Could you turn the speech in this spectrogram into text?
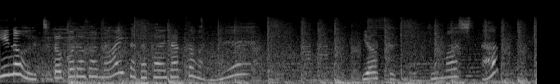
意の打ちどころがない戦いだったわねよくできました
